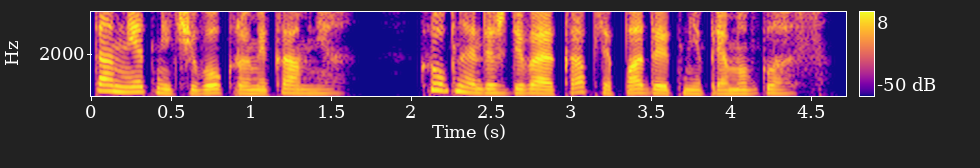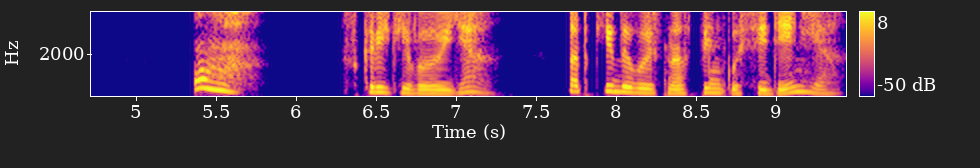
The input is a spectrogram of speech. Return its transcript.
Там нет ничего, кроме камня. Крупная дождевая капля падает мне прямо в глаз. «О!» — скрикиваю я, откидываясь на спинку сиденья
